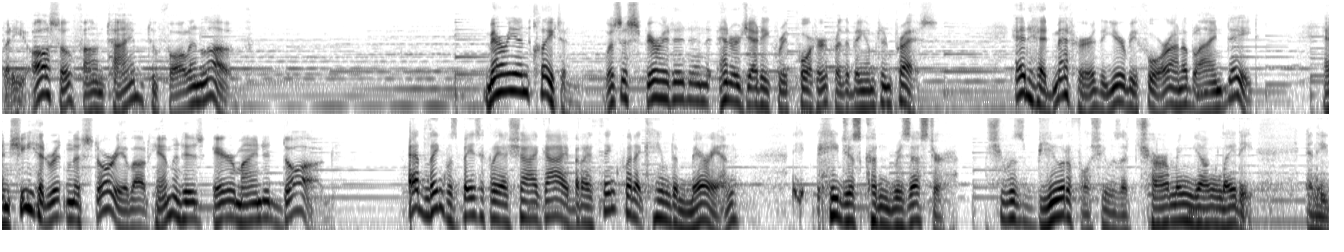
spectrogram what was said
But he also found time to fall in love. Marion Clayton was a spirited and energetic reporter for the Binghamton Press. Ed had met her the year before on a blind date, and she had written a story about him and his air minded dog. Ed Link was basically a shy guy, but I think when it came to Marion, he just couldn't resist her. She was beautiful, she was a charming young lady, and he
